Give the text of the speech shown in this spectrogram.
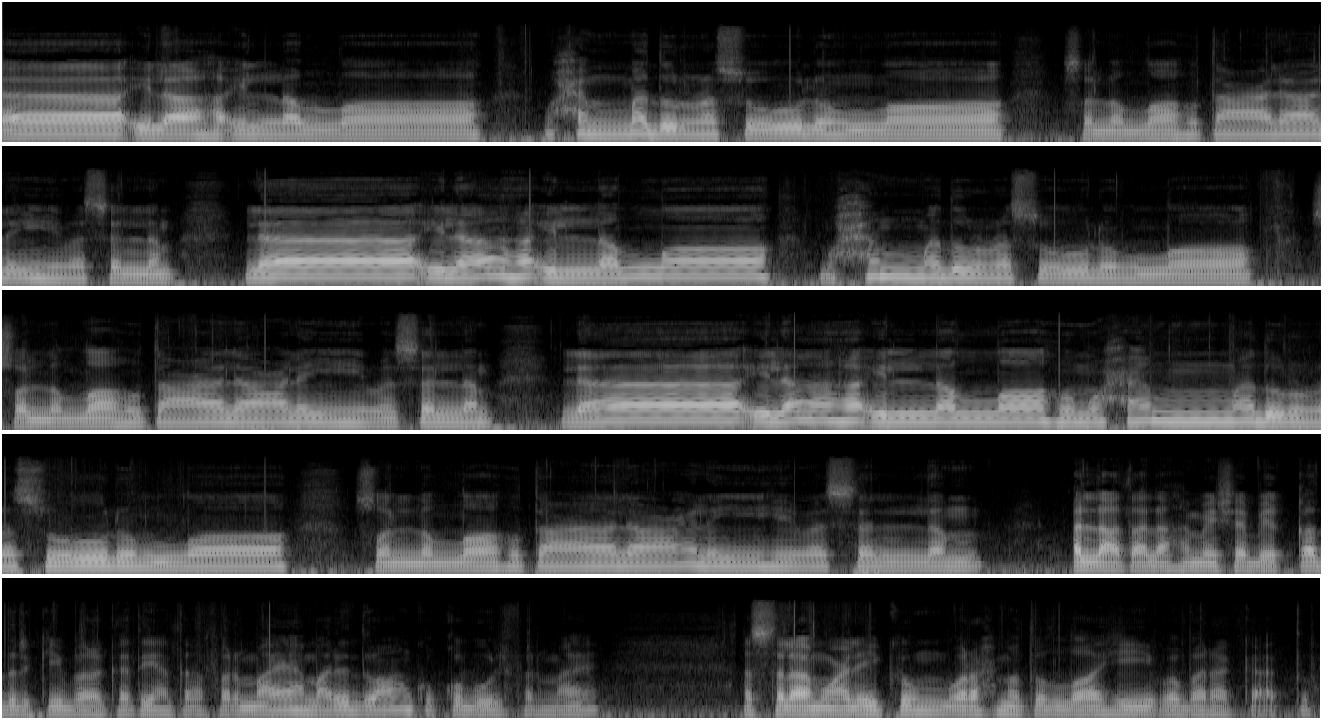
لا الہ إلا اللہ محمد رسول الله صلى الله تعالى عليه وسلم. لا إله إلا الله محمد رسول الله صلى الله تعالى عليه وسلم. لا إله إلا الله محمد رسول الله صلى الله تعالى عليه وسلم. اللہ تعالی ہمیشہ بے قدر کی برکتیں عطا فرمائے، ہماری دعاؤں کو قبول فرمائے۔ السلام علیکم ورحمۃ اللہ وبرکاتہ۔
